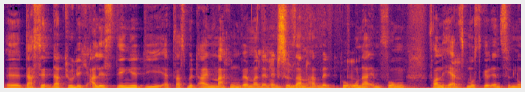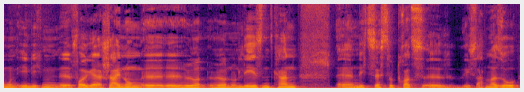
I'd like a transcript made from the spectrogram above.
Äh, das sind natürlich alles Dinge, die etwas mit einem machen, wenn man denn im. Zusammenhang mit Corona-Impfungen von Herzmuskelentzündungen und ähnlichen äh, Folgeerscheinungen äh, äh, hören, hören und lesen kann. Äh, nichtsdestotrotz, äh, ich sag mal so,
